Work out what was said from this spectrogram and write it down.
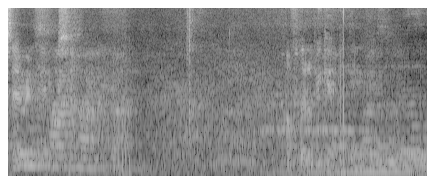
Of everything, so hopefully it'll be good.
